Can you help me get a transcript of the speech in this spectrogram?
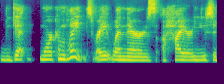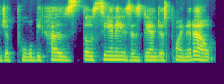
we get more complaints right? When there's a higher usage of pool because those cnas as dan just pointed out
